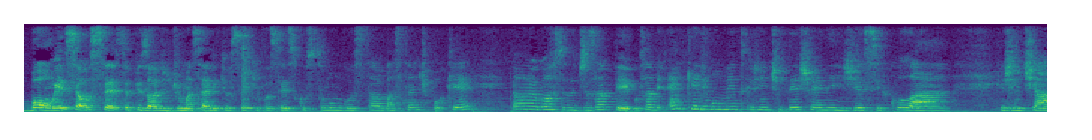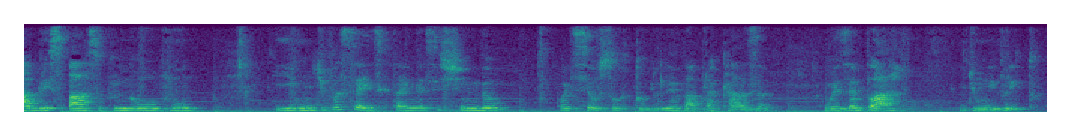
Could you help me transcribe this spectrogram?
Bom, esse é o sexto episódio de uma série que eu sei que vocês costumam gostar bastante porque é um negócio do desapego, sabe? É aquele momento que a gente deixa a energia circular, que a gente abre espaço para o novo. E um de vocês que está aí me assistindo pode ser o sortudo levar para casa o exemplar de um livrito.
